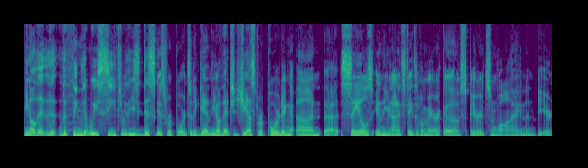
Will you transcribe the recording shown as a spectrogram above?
You know, the, the, the thing that we see through these DISCUS reports, and again, you know, that's just reporting on uh, sales in the United States of America of spirits and wine and beer.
